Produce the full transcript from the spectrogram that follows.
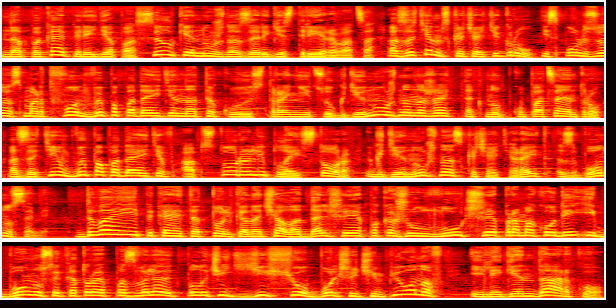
На ПК, перейдя по ссылке, нужно зарегистрироваться, а затем скачать игру. Используя смартфон, вы попадаете на такую страницу, где нужно нажать на кнопку по центру, а затем вы попадаете в App Store или Play Store, где нужно скачать рейд с бонусами. Два эпика это только начало, дальше я покажу лучшие промокоды и бонусы, которые позволяют получить еще больше чемпионов и легендарку.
